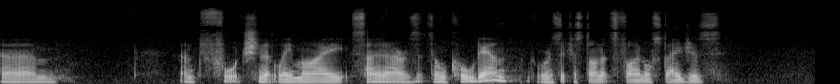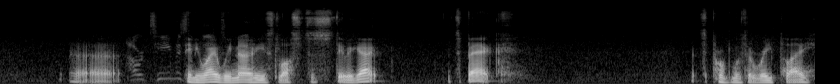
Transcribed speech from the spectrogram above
Um, unfortunately, my sonar is it's on cooldown, or is it just on its final stages? Uh, anyway, we know he's lost us. There we go. It's back. It's a problem with the replay.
